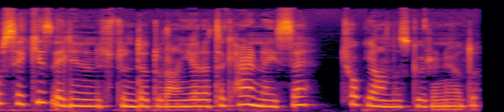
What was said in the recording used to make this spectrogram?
Bu sekiz elinin üstünde duran yaratık her neyse çok yalnız görünüyordu.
